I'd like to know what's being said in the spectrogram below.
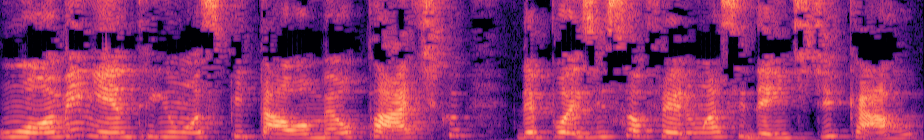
Um homem entra em um hospital homeopático depois de sofrer um acidente de carro.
